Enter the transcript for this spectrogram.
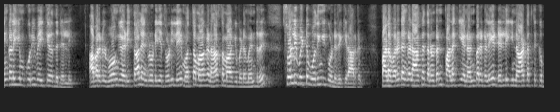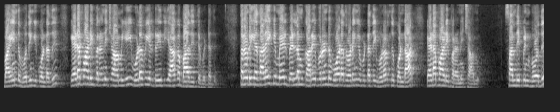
எங்களையும் குறிவைக்கிறது டெல்லி. அவர்கள் ஓங்கி அடித்தால் எங்களுடைய தொழிலே மொத்தமாக நாசமாகிவிடும் என்று சொல்லிவிட்டு ஒதுங்கி கொண்டிருக்கிறார்கள். பல வருடங்களாக தன்னுடன் பழகிய நண்பர்களே டெல்லியின் ஆட்டத்துக்கு பயந்து ஒதுங்கி கொண்டது எடப்பாடி பழனிசாமியை உளவியல் ரீதியாக பாதித்து விட்டது. தன்னுடைய தலைக்கு மேல் வெள்ளம் கரை புரண்டு ஓட தொடங்கிவிட்டதை உணர்ந்து கொண்டார் எடப்பாடி பழனிசாமி. சந்திப்பின் போது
